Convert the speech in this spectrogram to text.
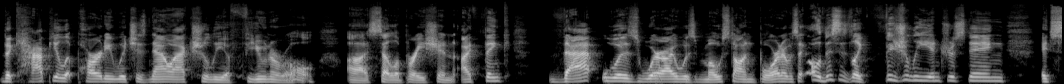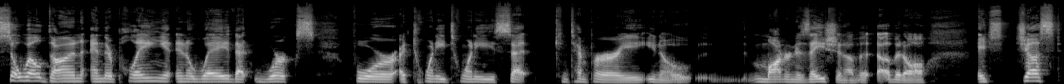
the Capulet party, which is now actually a funeral uh, celebration, I think that was where I was most on board. I was like, oh, this is like visually interesting. It's so well done, and they're playing it in a way that works for a 2020 set contemporary, you know, modernization of it of it all. It's just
